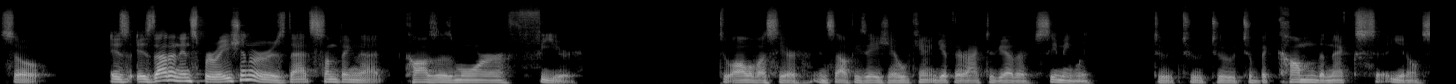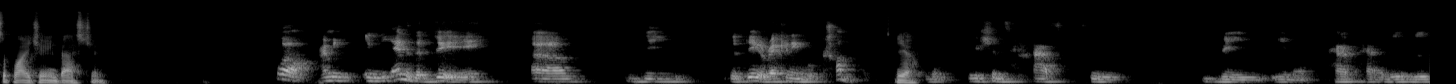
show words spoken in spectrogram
So is, is that an inspiration or is that something that causes more fear? to all of us here in Southeast Asia who can't get their act together, seemingly, to to to to become the next you know supply chain bastion? Well, I mean, in the end of the day, um, the the day of reckoning will come. Yeah, the nations have to be, you know, have have will, will,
